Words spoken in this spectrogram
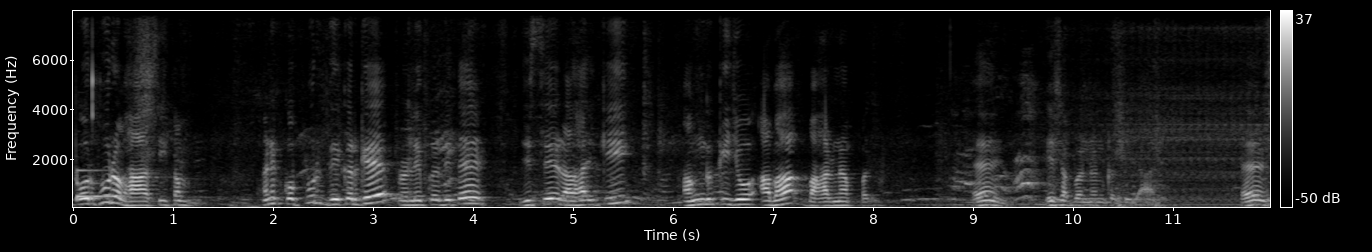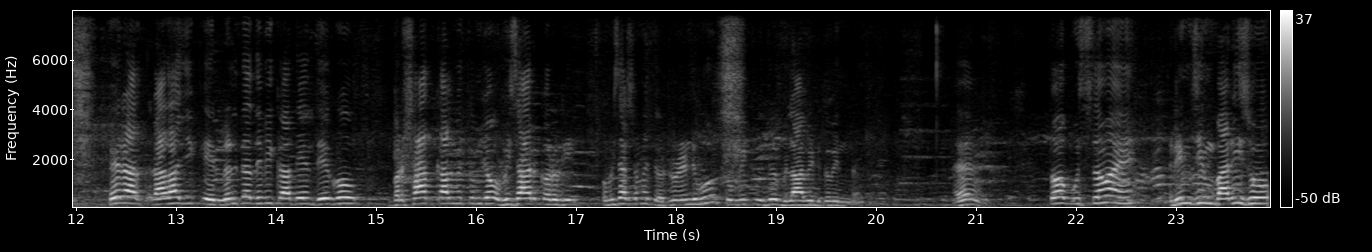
कर्पूर भाषितम यानी कपूर दे करके प्रलेप कर देते हैं, जिससे राधा जी की अंग की जो आभा बाहर ना पड़े। है, ये सब वर्णन करते जा रहे हैं। फिर राधा जी के ललिता देवी कहते हैं, देखो, बरसात काल में तुम जो अभिसार करोगी, अभिसार समझते हो? To rendezvous to meet with beloved Govind. है तो अब उस समय रिमझिम बारिश हो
